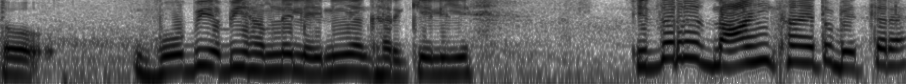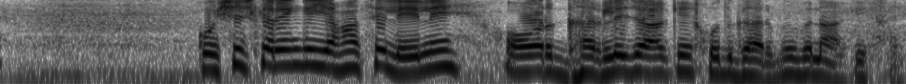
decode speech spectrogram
तो वो भी अभी हमने लेनी है घर के लिए। इधर ना ही खाएँ तो बेहतर है। कोशिश करेंगे यहाँ से ले लें और घर ले जाके ख़ुद घर में बना के खाएँ।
